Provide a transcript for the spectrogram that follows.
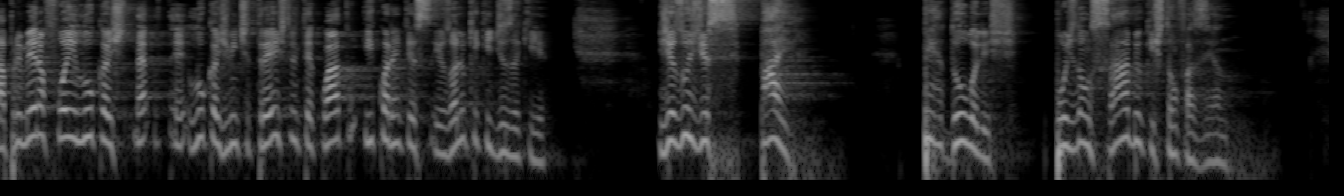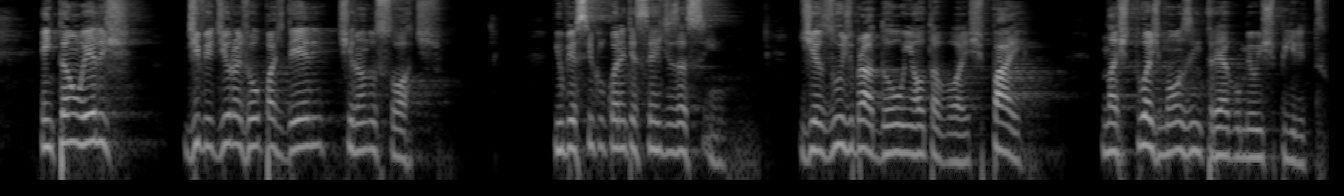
A primeira foi em Lucas, né, é, Lucas 23, 34 e 46. Olha o que, que diz aqui. Jesus disse: Pai, perdoa-lhes, pois não sabem o que estão fazendo. Então eles dividiram as roupas dele, tirando sorte. E o versículo 46 diz assim: Jesus bradou em alta voz: Pai, nas tuas mãos entrego o meu espírito.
